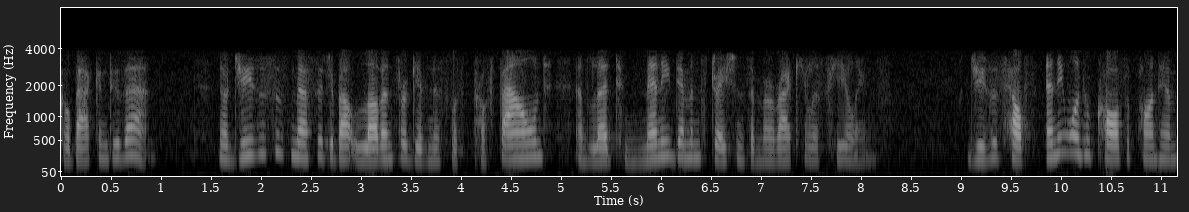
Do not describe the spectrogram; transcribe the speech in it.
go back and do that. Now, Jesus' message about love and forgiveness was profound and led to many demonstrations of miraculous healings. Jesus helps anyone who calls upon him,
